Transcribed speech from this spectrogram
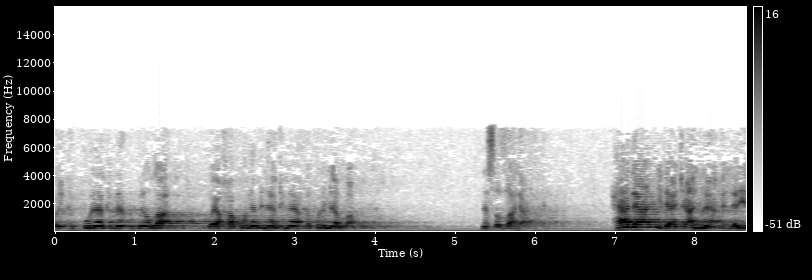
ويحبونها كما يحبون الله ويخافون منها كما يخافون من الله. نسأل الله العافية. هذا إذا جعلنا الذي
